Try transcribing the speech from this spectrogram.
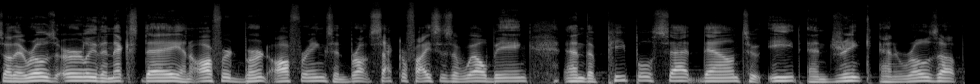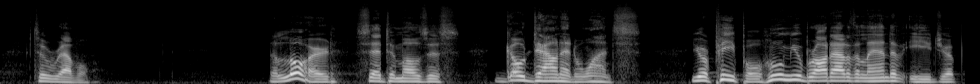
So they rose early the next day and offered burnt offerings and brought sacrifices of well being. And the people sat down to eat and drink and rose up to revel. The Lord said to Moses, Go down at once. Your people, whom you brought out of the land of Egypt,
